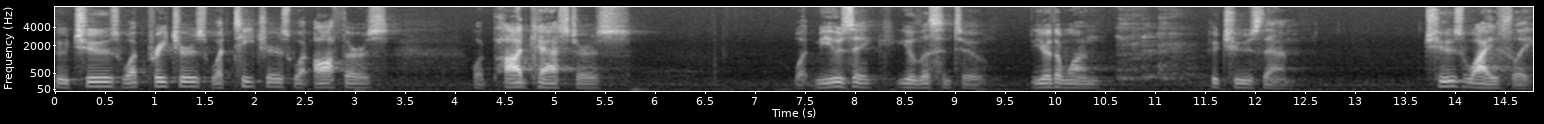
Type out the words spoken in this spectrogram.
who choose what preachers, what teachers, what authors, what podcasters, what music you listen to. You're the one who choose them. Choose wisely.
